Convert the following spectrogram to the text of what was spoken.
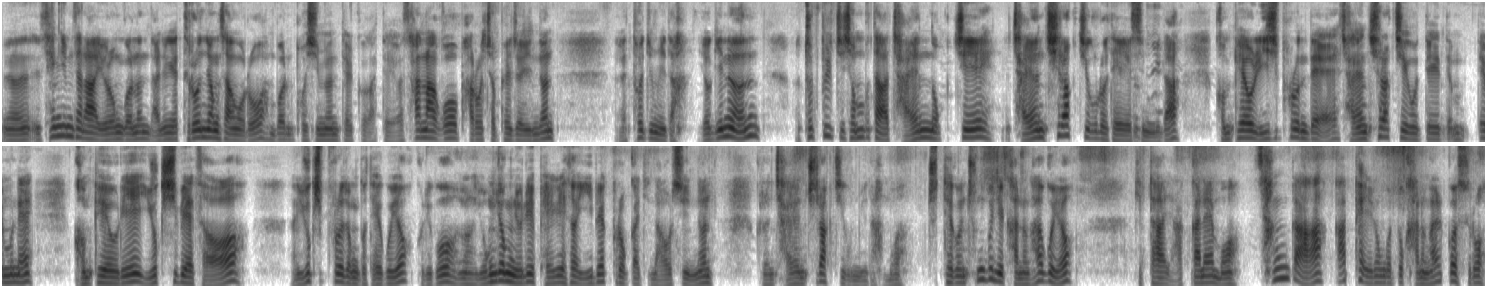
어, 생김새나 이런 거는 나중에 드론 영상으로 한번 보시면 될 것 같아요. 산하고 바로 접해져 있는 어, 토지입니다. 여기는 두 필지 전부 다 자연 녹지, 자연 칠학지구로 되어 있습니다. 건폐율 20%인데 자연 칠학지구 때문에 건폐율이 60에서 60% 정도 되고요. 그리고 어, 용적률이 100에서 200%까지 나올 수 있는 그런 자연 추락지구입니다. 뭐 주택은 충분히 가능하고요. 기타 약간의 뭐 상가, 카페 이런 것도 가능할 것으로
